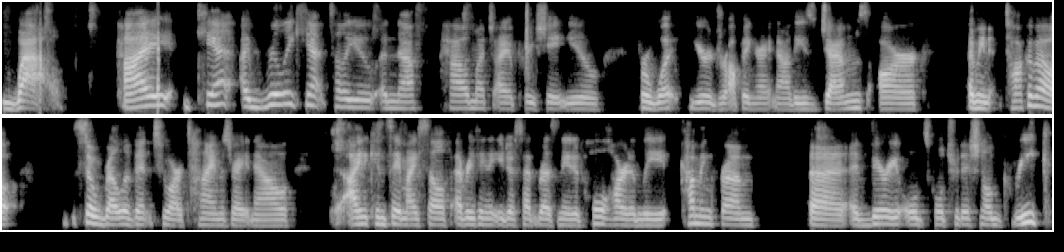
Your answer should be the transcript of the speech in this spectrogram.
wow i can't i really can't tell you enough how much i appreciate you for what you're dropping right now these gems are i mean talk about so relevant to our times right now I can say myself, everything that you just said resonated wholeheartedly coming from uh, a very old school traditional Greek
